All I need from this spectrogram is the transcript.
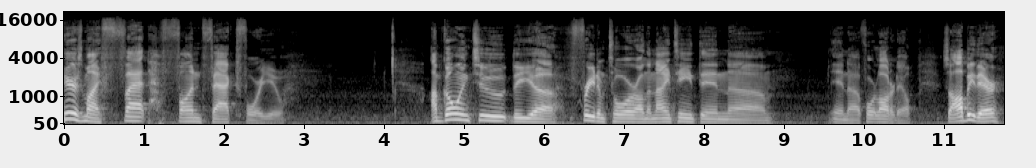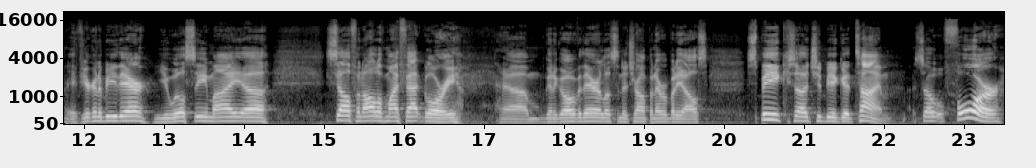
Here's my fat fun fact for you. I'm going to the uh, Freedom Tour on the 19th in um, in uh, Fort Lauderdale, so I'll be there. If you're going to be there, you will see my uh, self and all of my fat glory. Um, I'm going to go over there, and listen to Trump and everybody else speak, so it should be a good time. So, for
